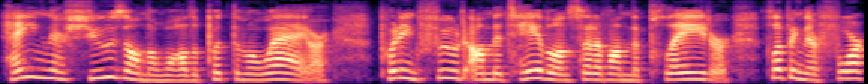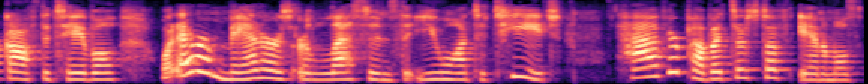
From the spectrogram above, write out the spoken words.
hanging their shoes on the wall to put them away, or putting food on the table instead of on the plate, or flipping their fork off the table. Whatever manners or lessons that you want to teach, have your puppets or stuffed animals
